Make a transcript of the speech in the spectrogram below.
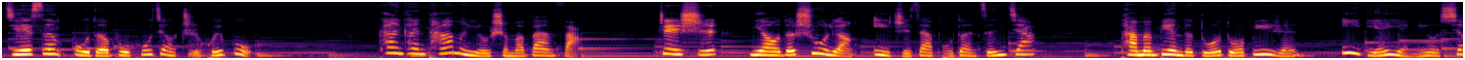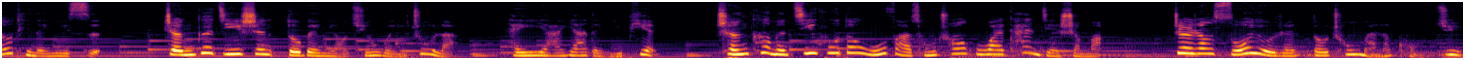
杰森不得不呼叫指挥部，看看他们有什么办法。这时，鸟的数量一直在不断增加。它们变得咄咄逼人，一点也没有消停的意思。整个机身都被鸟群围住了，黑压压的一片，乘客们几乎都无法从窗户外看见什么，这让所有人都充满了恐惧。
